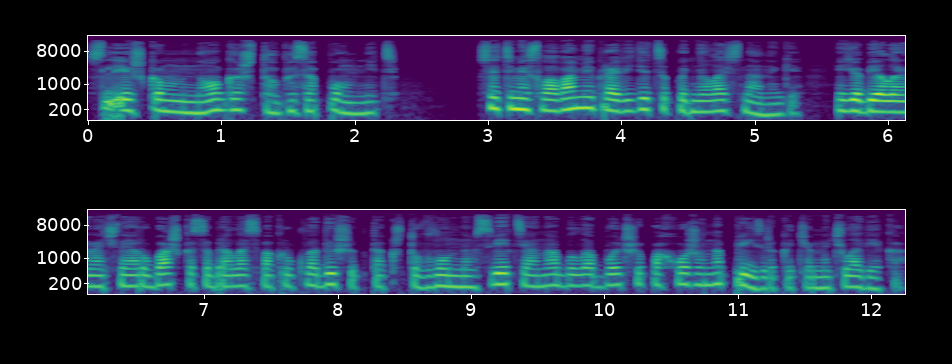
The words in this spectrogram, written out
Слишком много, чтобы запомнить». С этими словами провидица поднялась на ноги. Ее белая ночная рубашка собралась вокруг лодыжек, так что в лунном свете она была больше похожа на призрака, чем на человека.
